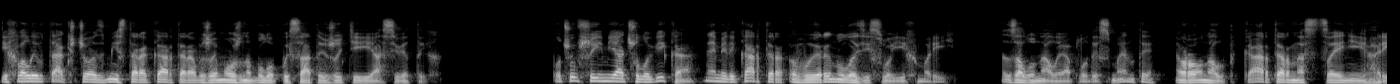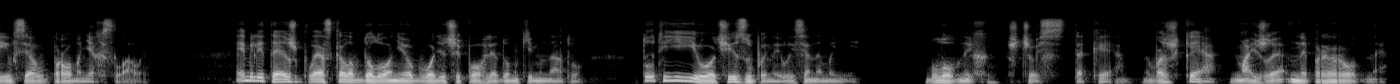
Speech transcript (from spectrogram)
і хвалив так, що з містера Картера вже можна було писати життя святих. Почувши ім'я чоловіка, Емілі Картер виринула зі своїх мрій. Залунали аплодисменти, Роналд Картер на сцені грівся в променях слави. Емілі теж плескала в долоні, обводячи поглядом кімнату. Тут її очі зупинилися на мені. Було в них щось таке важке, майже неприродне.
